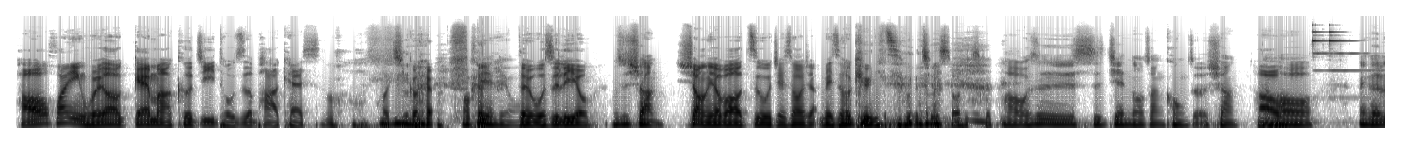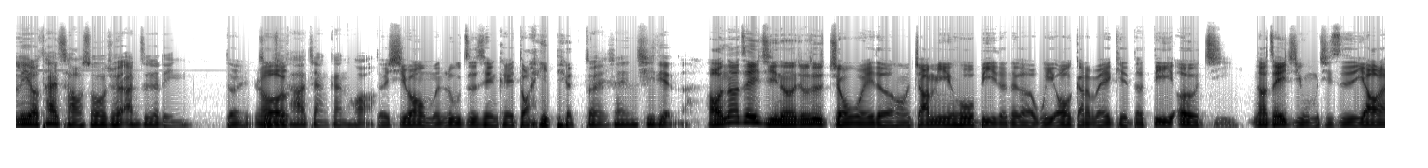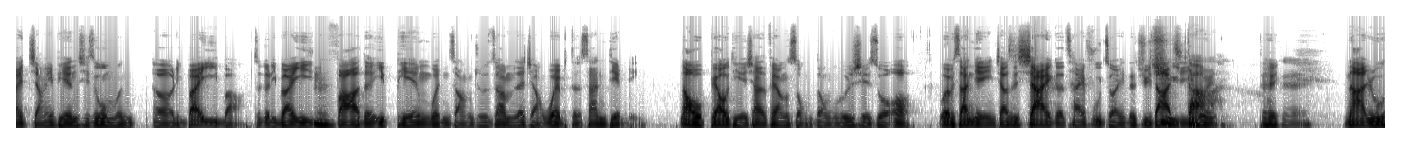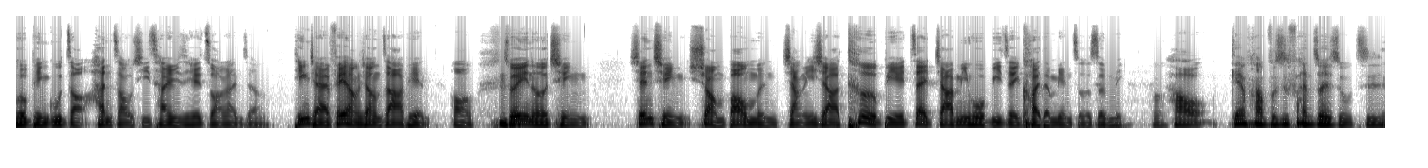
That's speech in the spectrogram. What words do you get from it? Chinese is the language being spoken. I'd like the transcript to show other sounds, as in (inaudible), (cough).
好，欢迎回到 Gamma 科技投资的 Podcast。哦，好奇怪，(laughs) 好别扭。(laughs) 对，我是 Leo，我是 Sean。Sean 要不要自我介绍一下？每次都 Q 你自我介绍一下。(laughs) 好，我是时间哦掌控者 Sean。好，然后那个 Leo 太吵的时候，我就会按这个铃。对，然后他讲干话。对，希望我们录制时间可以短一点。对，现在七点了。好，那这一集呢，就是久违的哈加密货币的那个 We All Gonna Make It 的第二集。那这一集我们其实要来讲一篇，其实我们呃礼拜一吧，这个礼拜一发的一篇文章，嗯、就是专门在讲 Web 的三点零。那我标题下的非常耸动，我就写说哦，Web 三点零将是下一个财富转移的巨大机会。对，Okay. 那如何评估早和早期参与这些专案？这样听起来非常像诈骗。哦，(laughs) 所以呢，请先请 Sean 帮我们讲一下特别在加密货币这一块的免责声明。嗯、好，Gamma 不是犯罪组织，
